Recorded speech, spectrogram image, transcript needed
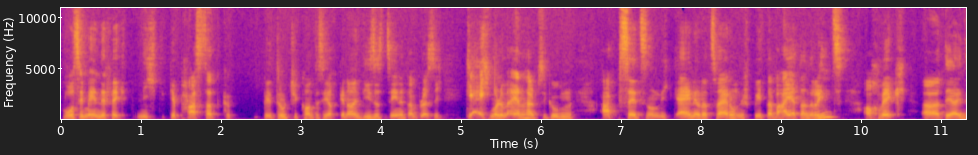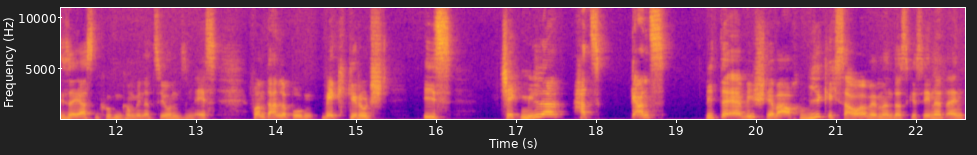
wo es im Endeffekt nicht gepasst hat. Petrucci konnte sich auch genau in dieser Szene dann plötzlich gleich mal um eineinhalb Sekunden absetzen und ich, eine oder zwei Runden später war ja dann Rins auch weg, äh, der in dieser ersten Kurvenkombination, diesem S, vom Dunlop-Bogen weggerutscht ist. Jack Miller hat es ganz bitter erwischt. Er war auch wirklich sauer, wenn man das gesehen hat. Ein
